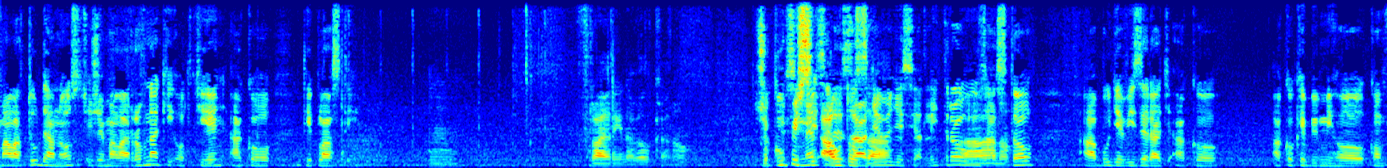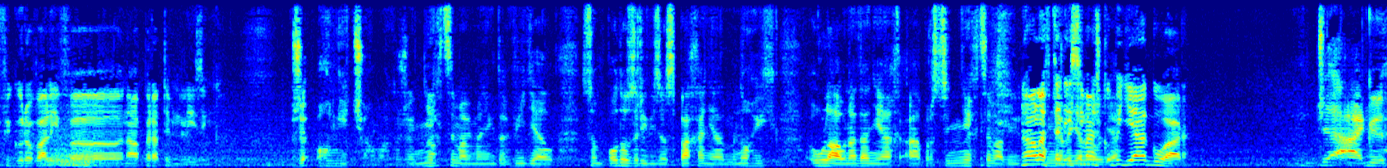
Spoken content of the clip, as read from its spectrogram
mala tú danosť, že mala rovnaký odtieň ako tie plasty. Mm. Frajerina veľká, no. Že kúpiš si Mercedes auto za... 90 litrov, za Áno. 100 a bude vyzerať ako, ako keby mi ho konfigurovali v, na operatívny leasing. že o ničom. Akože nechcem, aby ma niekto videl. Som podozrivý zo spáchania mnohých úľav na daniach a proste nechcem, aby No ale vtedy si máš ľudia. kúpiť Jaguar. Jag.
